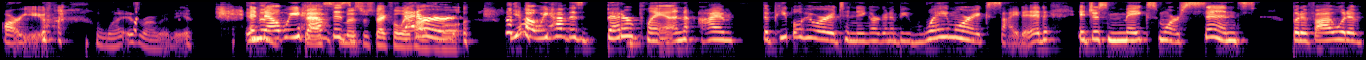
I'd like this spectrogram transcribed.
are you? what is wrong with you And now we have this most respectful way better- possible yeah, we have this better plan. I'm the people who are attending are going to be way more excited. It just makes more sense. But if I would have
